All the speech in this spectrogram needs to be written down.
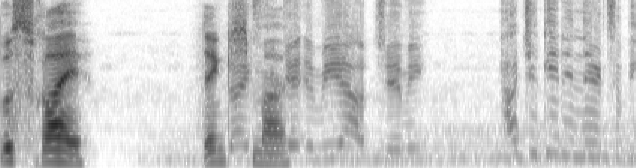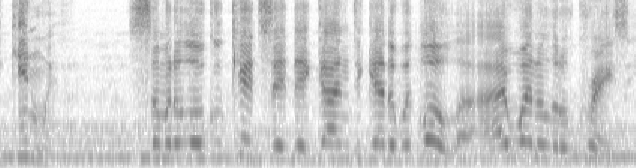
Bus frei. Denk ich mal. getting me out, Jimmy. How'd you get in there to begin with? Some of the local kids said they'd gotten together with Lola. I went a little crazy.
